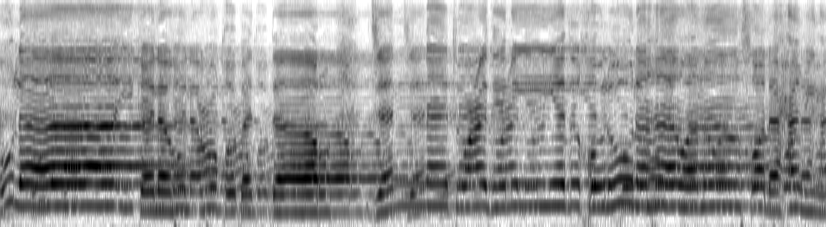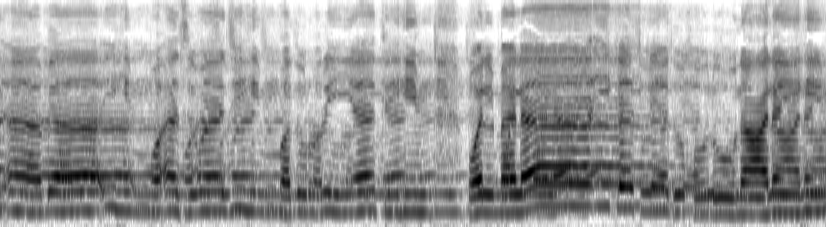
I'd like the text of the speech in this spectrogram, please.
أولئك لهم عقب الدار جنات عدن يدخلونها ومن صلح من آبائهم وأزواجهم وذرياتهم والملائكة يدخلون عليهم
